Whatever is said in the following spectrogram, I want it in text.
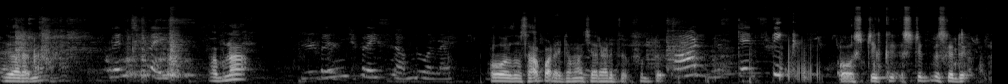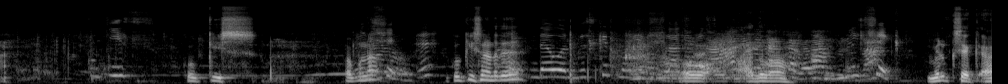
இது வேற என்ன? ஃப்ரெஞ்ச் ஃப்ரைஸ் அப்படின்னா? ஓ அது சாப்பாடு ஐட்டமா சரி அடுத்து ஃபுட்டு ஓ ஸ்டிக்கு ஸ்டிக் பிஸ்கட்டு குக்கீஸ் அப்படின்னா? குக்கீஸ் என்னது? இருக்குல்ல, ஓ அதுவா? மில்க் ஷேக் ஆ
